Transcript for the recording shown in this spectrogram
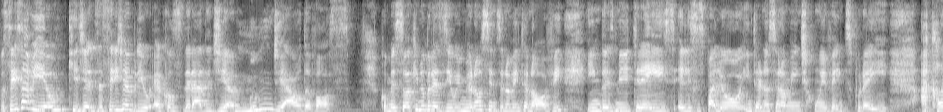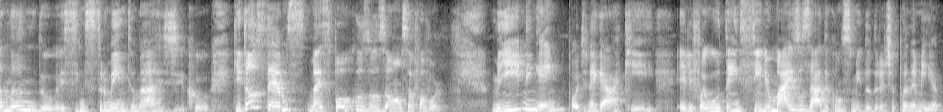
Vocês sabiam que dia 16 de abril é considerado Dia Mundial da Voz? Começou aqui no Brasil em 1999 e em 2003 ele se espalhou internacionalmente com eventos por aí, aclamando esse instrumento mágico que todos temos, mas poucos usam ao seu favor. E ninguém pode negar que ele foi o utensílio mais usado e consumido durante a pandemia.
